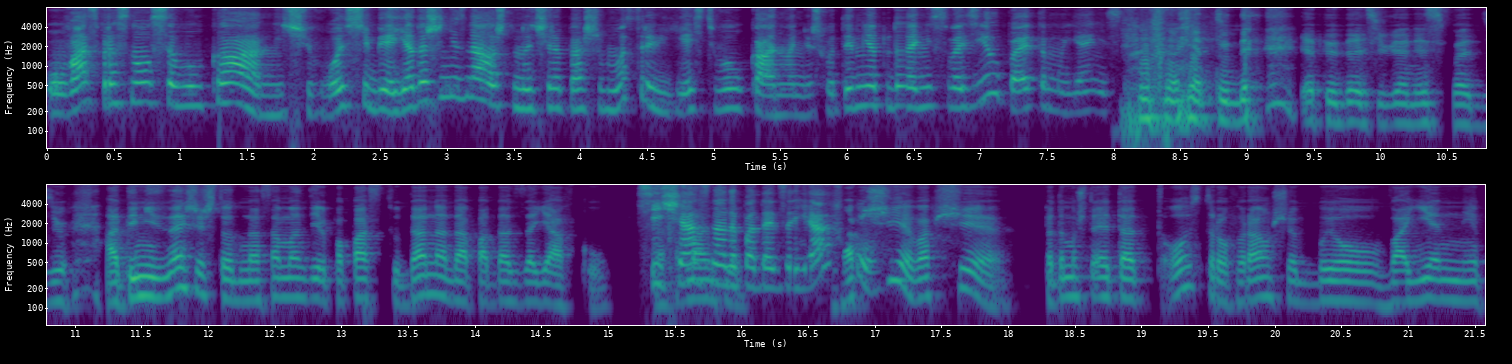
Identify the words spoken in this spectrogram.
У вас проснулся вулкан, ничего себе. Я даже не знала, что на Черепашьем острове есть вулкан, Ванюш. Вот ты меня туда не свозил, поэтому я не. Я туда, я туда тебя не сводю. А ты не знаешь, что на самом деле попасть туда надо подать заявку? Сейчас надо подать заявку? Вообще, вообще потому что этот остров раньше был военный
